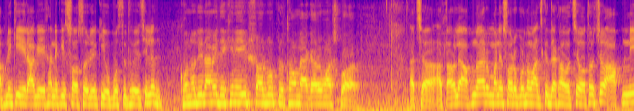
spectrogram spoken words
আপনি কি এর আগে এখানে কি সশরীরে কি উপস্থিত হয়েছিলেন? কোনোদিন আমি দেখিনি এই সর্বপ্রথম এগারো মাস পর। আচ্ছা আর তাহলে আপনার মানে সর্বপ্রথম আজকে দেখা হচ্ছে অথচ আপনি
